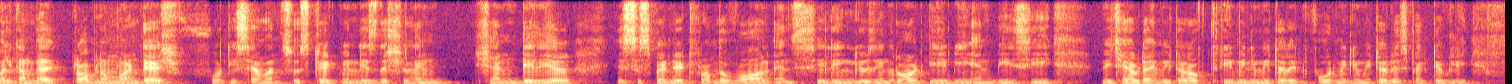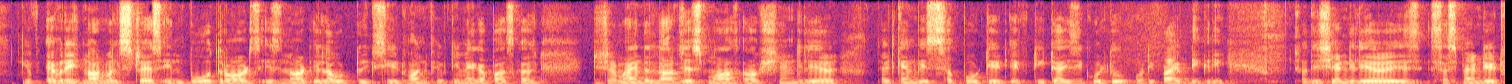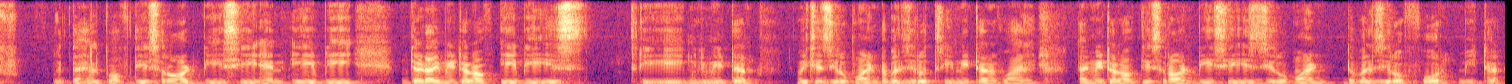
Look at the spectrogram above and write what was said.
Welcome back. Problem 1 dash 47. So statement is the chandelier is suspended from the wall and ceiling using rod AB and BC which have diameter of 3 millimeter and 4 millimeter respectively. If average normal stress in both rods is not allowed to exceed 150 megapascal, determine the largest mass of chandelier that can be supported if theta is equal to 45 degree. So this chandelier is suspended with the help of this rod BC and AB. The diameter of AB is 3 millimeter which is 0 0.003 meter while diameter of this rod BC is 0 0.004 meter.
